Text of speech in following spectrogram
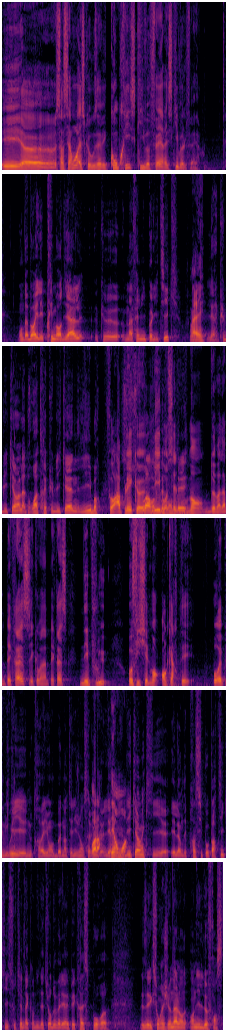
Et euh, sincèrement, est-ce que vous avez compris ce qu'il veut faire et ce qu'ils veulent faire? Bon, d'abord, il est primordial que ma famille politique, Ouais. les Républicains, la droite républicaine, libre, Il faut rappeler que Libre, c'est le mouvement de Mme Pécresse et que Mme Pécresse n'est plus officiellement encartée aux Républicains. oui, et nous travaillons en bonne intelligence avec Voilà, les néanmoins. Républicains, qui est l'un des principaux partis qui soutiennent la candidature de Valérie Pécresse pour euh, les élections régionales en, en Ile-de-France.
